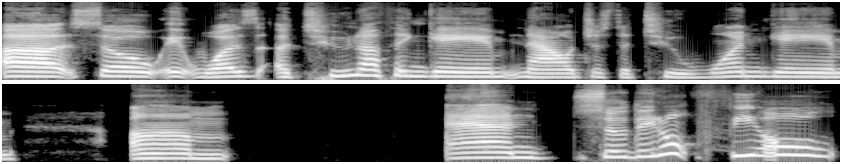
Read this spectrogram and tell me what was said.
uh, so it was a two nothing game, now just a two one game. Um, and so they don't feel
